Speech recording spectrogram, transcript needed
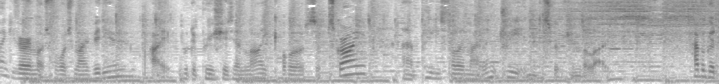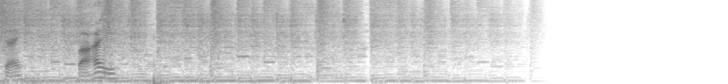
thank you very much for watching my video. I would appreciate a like or subscribe. Uh, please follow my Linktree in the description below. Have a good day. Bye.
